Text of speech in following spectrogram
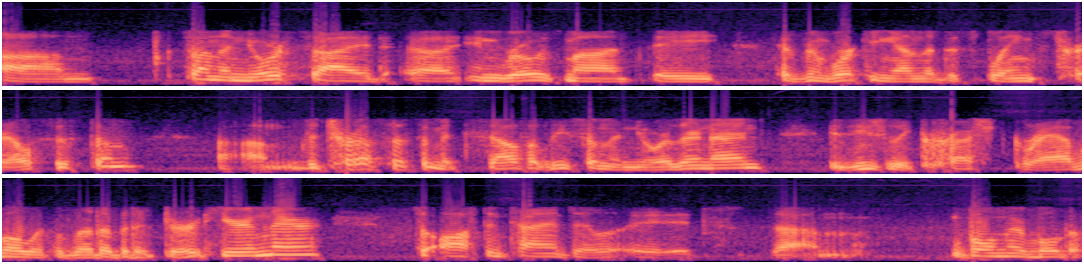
Um, so on the north side uh, in Rosemont, they have been working on the Des Trail System. Um, the trail system itself, at least on the northern end, is usually crushed gravel with a little bit of dirt here and there. So oftentimes it- it's um, vulnerable to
